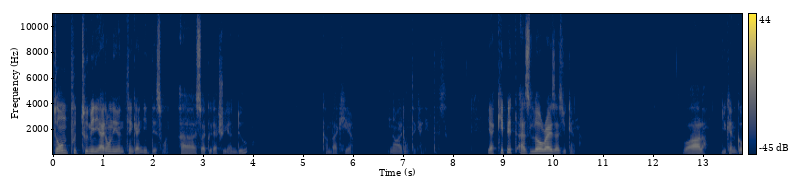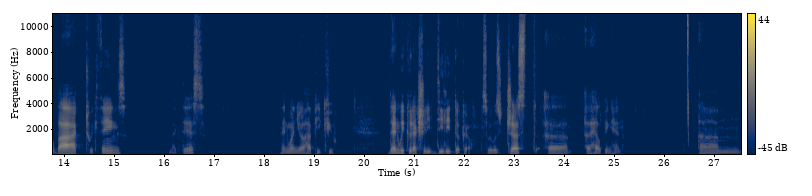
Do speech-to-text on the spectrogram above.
Don't put too many. I don't even think I need this one. Uh, so I could actually undo. Come back here. No, I don't think I need this. Yeah, keep it as low res as you can. Voila. You can go back, tweak things like this. And when you're happy, Q then we could actually delete the curve. So it was just uh, a helping hand. Um,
